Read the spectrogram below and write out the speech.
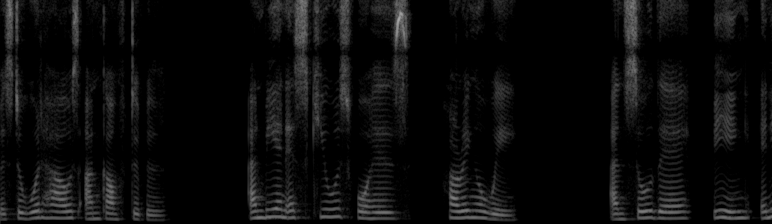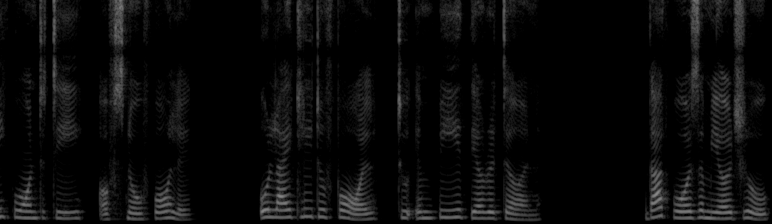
Mr. Woodhouse uncomfortable, and be an excuse for his hurrying away, and so there being any quantity of snow fallen, or likely to fall, to impede their return. That was a mere joke.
